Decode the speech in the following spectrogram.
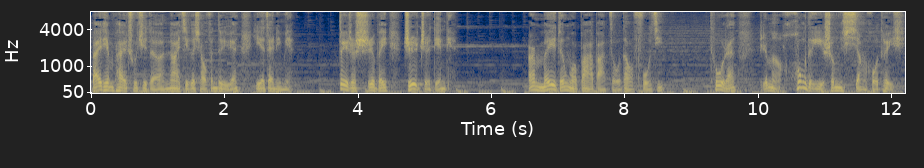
白天派出去的那几个小分队员也在里面，对着石碑指指点点。而没等我爸爸走到附近，突然人们轰的一声向后退去。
